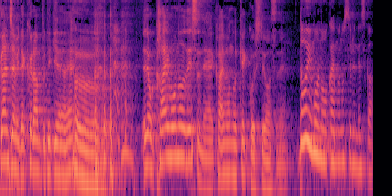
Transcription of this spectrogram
ガンちゃんみたいなクランプ的なね。そうそうそうそうえでも買い物ですね。買い物結構してますね。どういうものをお買い物するんですか？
